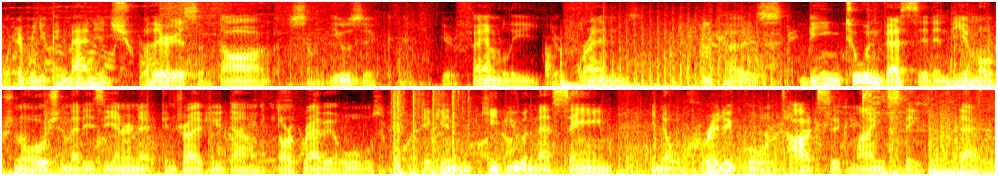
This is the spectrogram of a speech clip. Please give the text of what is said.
Whatever you can manage, whether it's a dog, some music, your family, your friends, because being too invested in the emotional ocean that is the internet can drive you down dark rabbit holes. It can keep you in that same, you know, critical, toxic mind state like that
